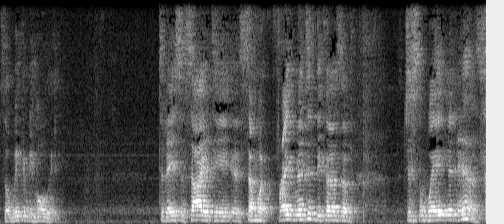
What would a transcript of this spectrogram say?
so we can be holy. Today's society is somewhat fragmented because of just the way it is.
